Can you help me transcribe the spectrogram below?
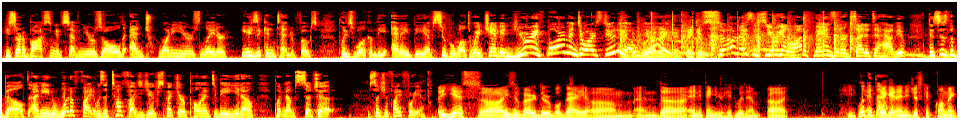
He started boxing at seven years old, and 20 years later, he's a contender, folks. Please welcome the NABF super welterweight champion, Yuri Foreman, to our studio. Thank you Yuri. Thank you. So nice to see you. We got a lot of fans that are excited to have you. This is the belt. I mean, what a fight. It was a tough fight. Did you expect your opponent to be, you know, putting up such a such a fight for you? Uh, yes, uh, he's a very durable guy, um, and uh, anything you hit with him, uh, he Look can at that. take it, and he just keep coming.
